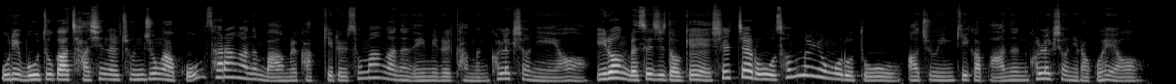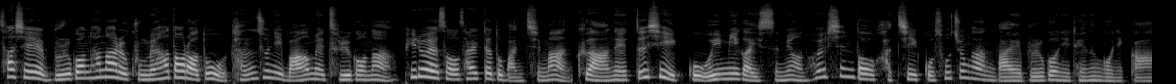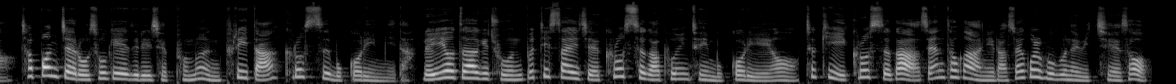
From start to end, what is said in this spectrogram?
우리 모두가 자신을 존중하고 사랑하는 마음을 갖기를 소망하는 의미를 담은 컬렉션이에요. 이런 메시지 덕에 실제로 선물용으로도 아주 인기가 많은 컬렉션이라고 해요. 사실 물건 하나를 구매하더라도 단순히 마음에 들거나 필요해서 살 때도 많지만 그 안에 뜻이 있고 의미가 있으면 훨씬 더 가치 가치 있고 소중한 나의 물건이 되는 거니까. 첫 번째로 소개해드릴 제품은 프리다 크로스 목걸이입니다. 레이어드하기 좋은 뿌티 사이즈의 크로스가 포인트인 목걸이에요. 특히 이 크로스가 센터가 아니라 쇄골 부분에 위치해서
